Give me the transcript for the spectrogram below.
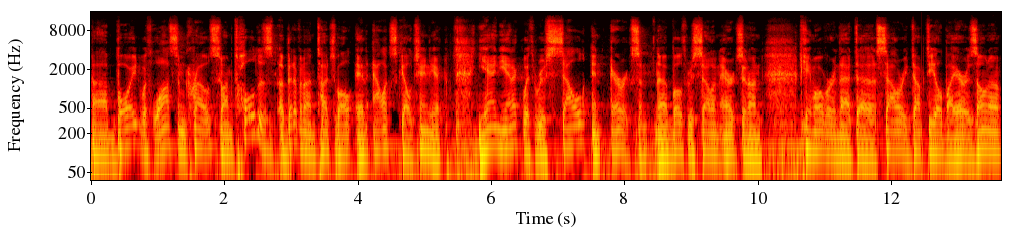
Uh, Boyd with Lawson Crouse, who I'm told is a bit of an untouchable, and Alex Galchenyuk. Jan Jenik with Roussel and Eriksson. Uh, both Roussel and Eriksson on came over in that uh, salary dump deal by Arizona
